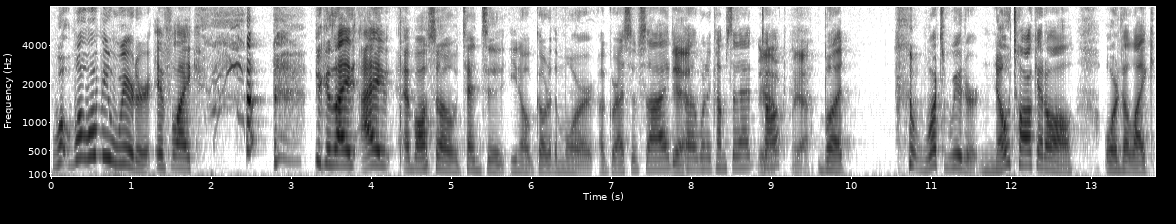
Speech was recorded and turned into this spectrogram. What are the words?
What what would be weirder if like because I I am also tend to you know go to the more aggressive side Yeah. uh, when it comes to that Yeah, talk. yeah. But what's weirder? No talk at all, or the like,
